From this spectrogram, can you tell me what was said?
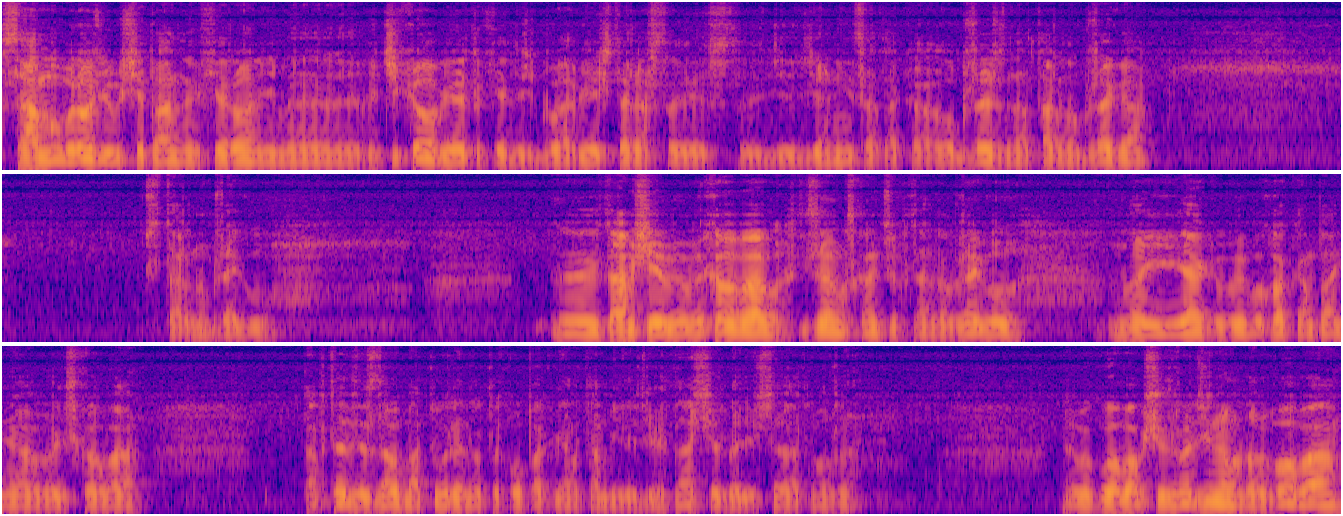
Sam urodził się pan Hieronim y, w Dzikowie, to kiedyś była wieś, teraz to jest dzie- dzielnica taka obrzeżna Tarnobrzega, czy Tarnobrzegu. Y, Tam się wychował, liceum skończył w Tarnobrzegu. No i jak wybuchła kampania wojskowa, a wtedy zdał maturę, no to chłopak miał tam ile, 19-20 lat może. Ewakuował się z rodziną do Lwowa.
